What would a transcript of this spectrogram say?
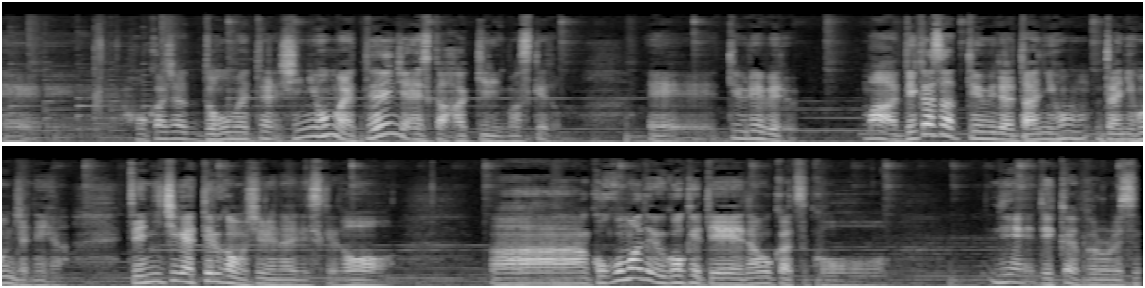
えー、他じゃどうもやってない新日本もやってないんじゃないですかはっきり言いますけど、えー、っていうレベル。まあでかさっていう意味では大日本大日本じゃねえや全日がやってるかもしれないですけどあーここまで動けてなおかつこうねでっかいプロレス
